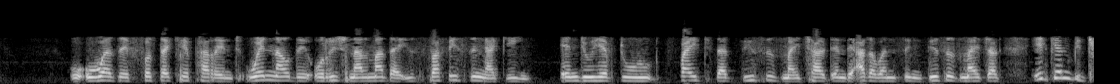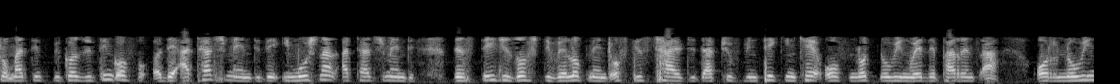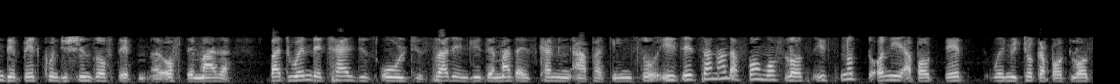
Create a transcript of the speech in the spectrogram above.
who was a foster care parent, when now the original mother is surfacing again. And you have to fight that this is my child and the other one saying this is my child. It can be traumatic because you think of uh, the attachment, the emotional attachment, the stages of development of this child that you've been taking care of, not knowing where the parents are or knowing the bad conditions of the uh, of the mother. But when the child is old, suddenly the mother is coming up again. So it, it's another form of loss. It's not only about death when we talk about loss.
